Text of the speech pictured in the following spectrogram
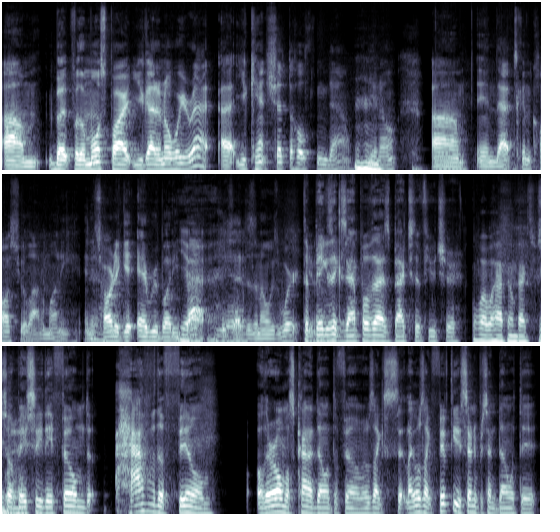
um, but for the most part, you got to know where you're at. Uh, you can't shut the whole thing down, Mm-hmm. you know. Um, and that's going to cost you a lot of money, and it's hard to get everybody Yeah. back because that doesn't always work. The you know? biggest example of that is Back to the Future. What will happen back to the So basically, they filmed half of the film. Oh, they're almost kind of done with the film. It was like like it was like fifty to seventy percent done with it,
